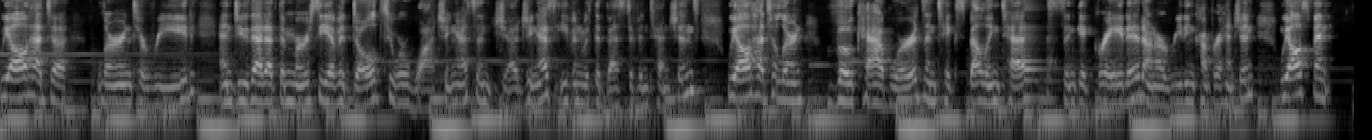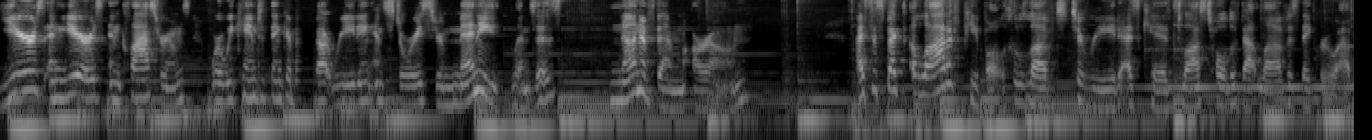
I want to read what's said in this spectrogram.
We all had to learn to read and do that at the mercy of adults who were watching us and judging us, even with the best of intentions. We all had to learn vocab words and take spelling tests and get graded on our reading comprehension. We all spent years and years in classrooms where we came to think about reading and stories through many lenses, none of them our own. I suspect a lot of people who loved to read as kids lost hold of that love as they grew up,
